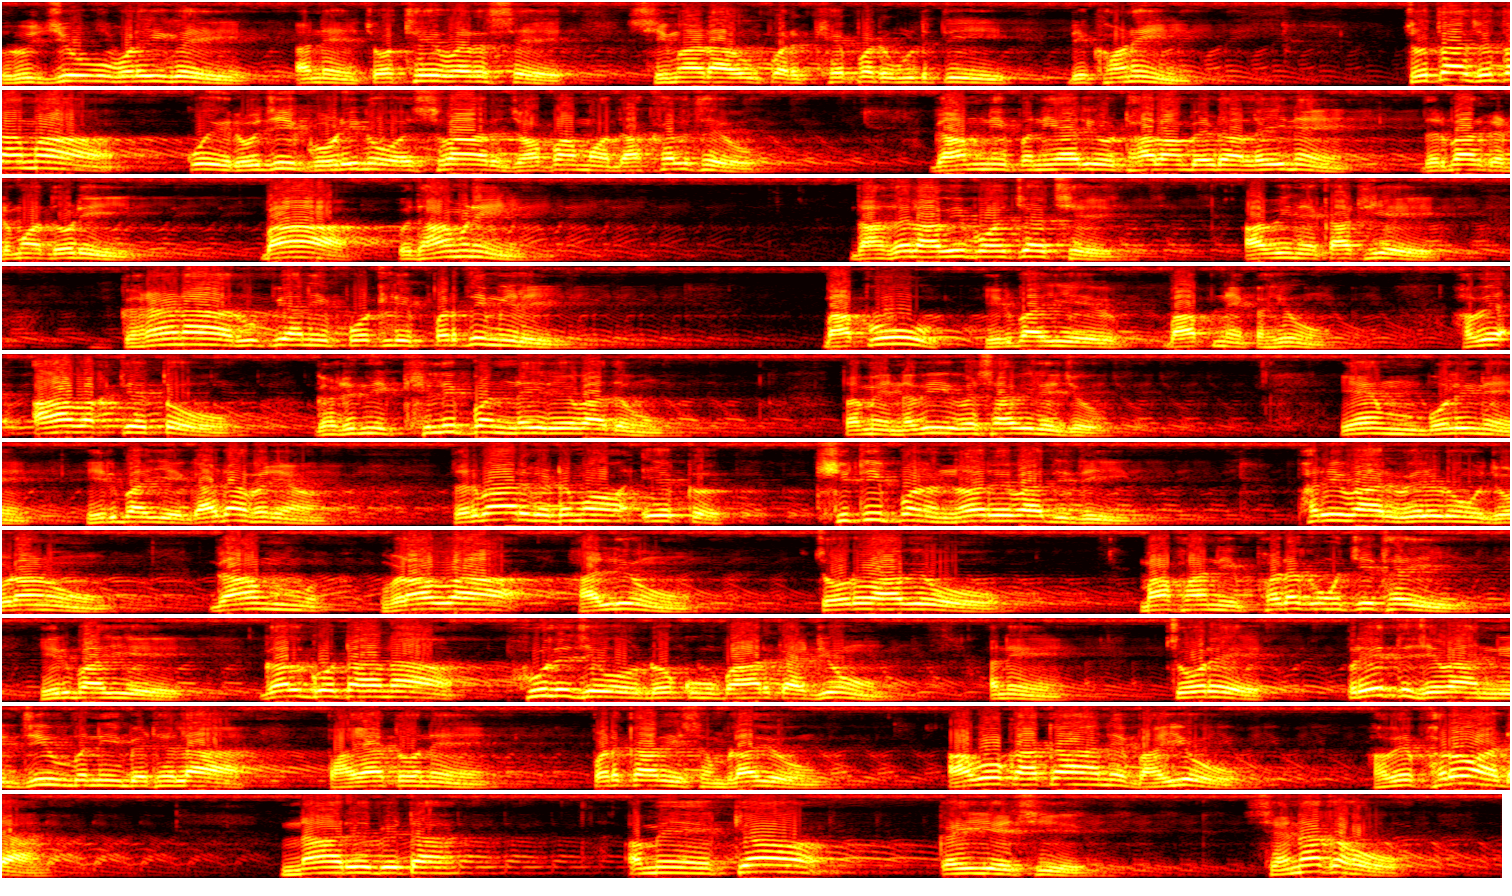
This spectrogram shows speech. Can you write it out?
રૂજ્યુ વળી ગઈ અને ચોથે વર્ષે સીમાડા ઉપર ખેપડ ઉડતી દેખાણી. જોતા જોતામાં કોઈ રોજી ઘોડીનો અસવાર ઝોંપામાં દાખલ થયો. ગામની પનિયારીઓ ઠાલા બેડા લઈને દરબારગઢમાં દોડી. બા, વધામણી. દાદલ આવી પહોંચ્યા છે. આવીને કાઠીએ ઘરાણા રૂપિયાની પોટલી પડતી મિલી બાપુ, હીરબાઈએ બાપને કહ્યું, હવે આ વખતે તો ગઢની ખીલી પણ નહીં રહેવા દઉં. તમે નવી વસાવી લેજો. એમ બોલીને હીરબાઈએ ગાડા ભર્યા. દરબારગઢમાં એક ખીટી પણ ન રહેવા દીધી. ફરીવાર વેલડું, જોડાણું, ગામ વળાવવા હાલ્યું. ચોરો આવ્યો. માફાની ફડક ઊંચી થઈ. હીરબાઈએ ગલગોટાના ફૂલ જેવો ડોકું બહાર કાઢ્યું અને ચોરે પ્રેત જેવા નિર્જીવ બની બેઠેલા ભાયાતોને પડકારી સંભળાવ્યો આવો કાકા અને ભાઈઓ, હવે ફરો આડા. ના રે બેટા, અમે ક્યાં કહીએ છીએ? શેના કહો?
